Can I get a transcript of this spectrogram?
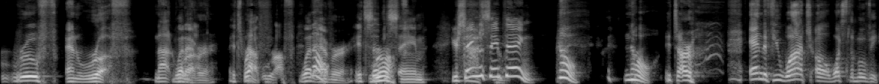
roof and roof, not rough. Whatever. It's Not rough. rough. Whatever. It's said the same. You're saying the same no. thing. No, no, it's our. And if you watch, oh, what's the movie?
